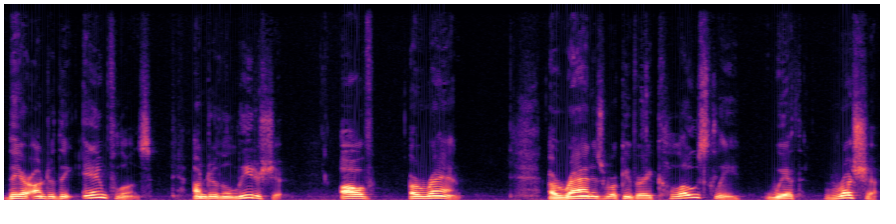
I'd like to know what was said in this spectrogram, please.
they are under the influence, under the leadership of Iran. Iran is working very closely with Russia.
